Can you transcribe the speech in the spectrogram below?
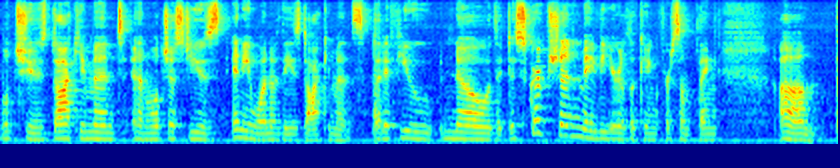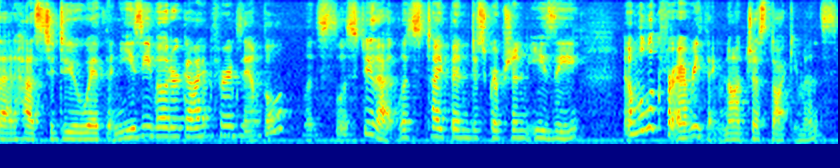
We'll choose document and we'll just use any one of these documents. But if you know the description, maybe you're looking for something um, that has to do with an easy voter guide, for example. Let's, let's do that. Let's type in description easy and we'll look for everything, not just documents.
